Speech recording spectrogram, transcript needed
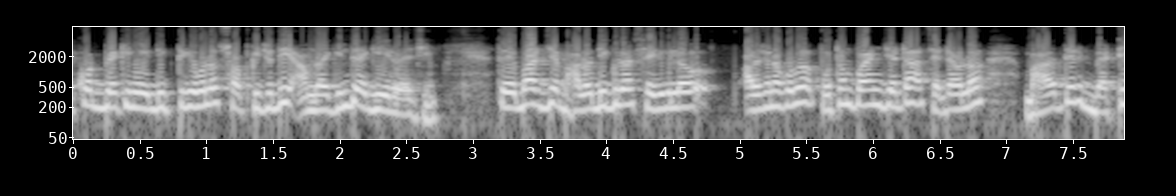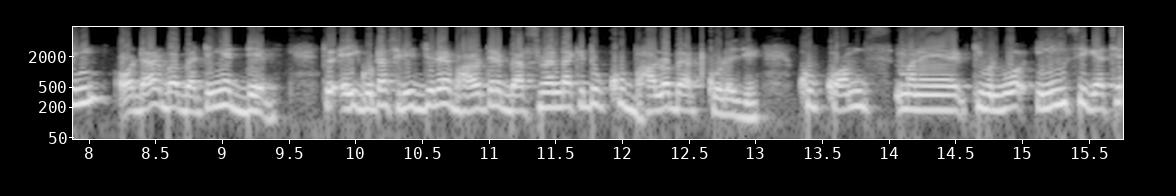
রেকর্ড ব্রেকিং এর দিক থেকে বলো সব কিছুতেই আমরা কিন্তু এগিয়ে রয়েছি। তো এবার যে ভালো দিকগুলো, সেগুলো আলোচনা করব। প্রথম পয়েন্ট যেটা, সেটা হলো ভারতের ব্যাটিং অর্ডার বা ব্যাটিংয়ের ডেপ তো এই গোটা সিরিজ জুড়ে ভারতের ব্যাটসম্যানরা কিন্তু খুব ভালো ব্যাট করেছে। খুব কম মানে কি বলব ইনিংসই গেছে,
